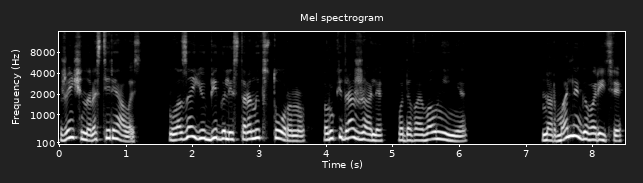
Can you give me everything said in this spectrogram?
Женщина растерялась. Глаза ее бегали из стороны в сторону, руки дрожали, выдавая волнение. «Нормальные, говорите?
